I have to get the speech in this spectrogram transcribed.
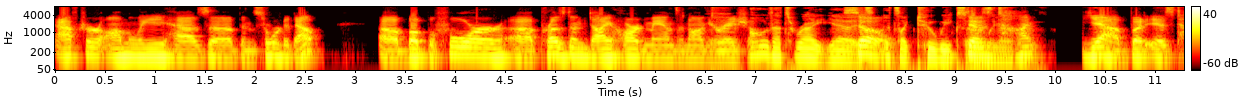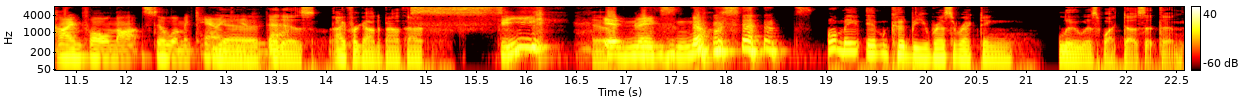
after Amelie has uh, been sorted out, uh, but before uh, President Die Hard Man's inauguration. Oh, that's right. Yeah, So, it's, it's like two weeks Does earlier. time? Yeah, but is Timefall not still a mechanic? yeah, it. I forgot about that. See, Yeah. it makes no sense. Well, maybe it could be resurrecting Lou is what does it then.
